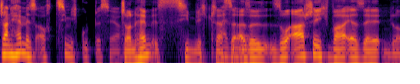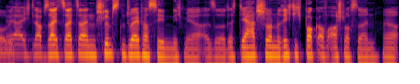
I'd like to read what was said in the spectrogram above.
John Hamm ist auch ziemlich gut bisher. John Hamm ist ziemlich klasse. Also, Also- so arschig war er selten, glaube ich. Ja, ich glaube, seit, seit seinen schlimmsten Draper-Szenen nicht mehr. Also, das, der hat schon richtig Bock auf Arschloch sein. Ja,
